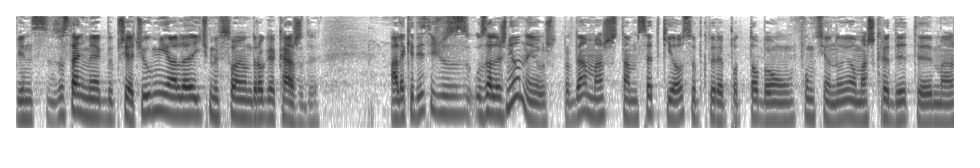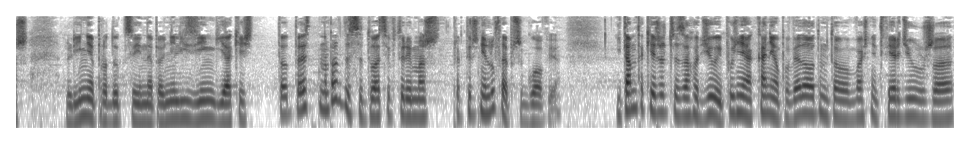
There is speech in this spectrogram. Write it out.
więc zostańmy jakby przyjaciółmi, ale idźmy w swoją drogę każdy. Ale kiedy jesteś uzależniony już, prawda, masz tam setki osób, które pod tobą funkcjonują, masz kredyty, masz linie produkcyjne, pewnie leasingi jakieś, to, to jest naprawdę sytuacja, w której masz praktycznie lufę przy głowie. I tam takie rzeczy zachodziły. I później jak Kania opowiadał o tym, to właśnie twierdził, że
